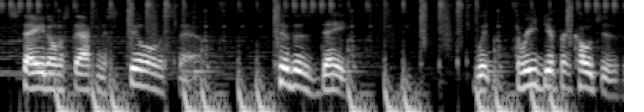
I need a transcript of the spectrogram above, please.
stayed on the staff, and is still on the staff to this day with three different coaches.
